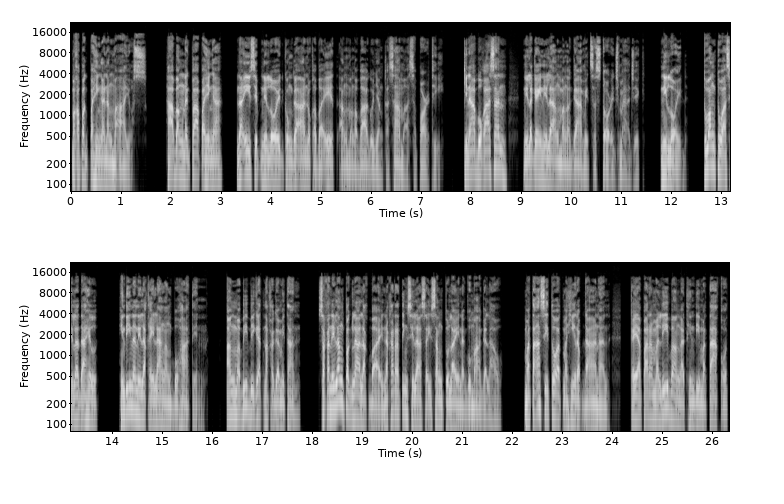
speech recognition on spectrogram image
makapagpahinga ng maayos. Habang nagpapahinga, naisip ni Lloyd kung gaano kabait ang mga bago niyang kasama sa party. Kinabukasan, nilagay nila ang mga gamit sa storage magic ni Lloyd. Tuwang-tuwa sila dahil hindi na nila kailangang buhatin ang mabibigat na kagamitan. Sa kanilang paglalakbay, nakarating sila sa isang tulay na gumagalaw. Mataas ito at mahirap daanan, kaya para malibang at hindi matakot,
